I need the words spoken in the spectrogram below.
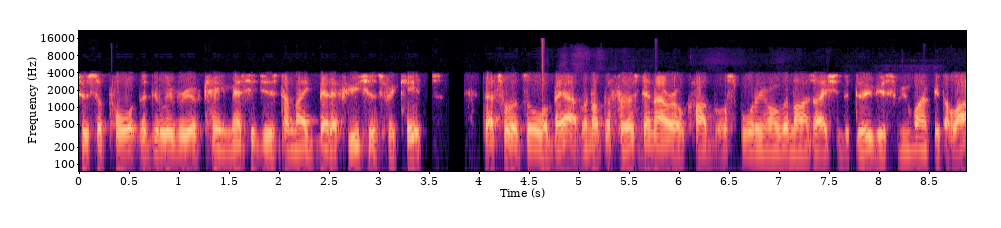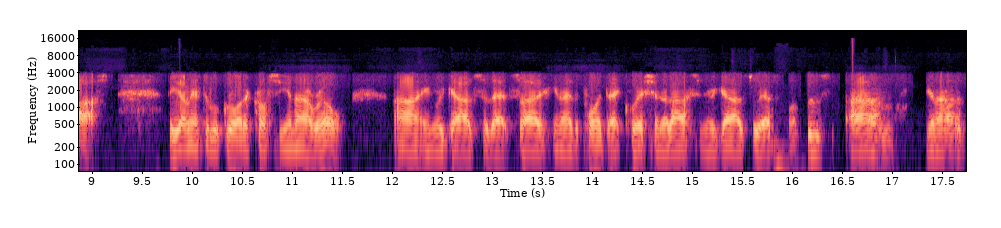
to support the delivery of key messages to make better futures for kids. That's what it's all about. We're not the first NRL club or sporting organisation to do this. And we won't be the last. You only have to look right across the NRL uh, in regards to that. So, you know, to point that question at us in regards to our sponsors, um, you know,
